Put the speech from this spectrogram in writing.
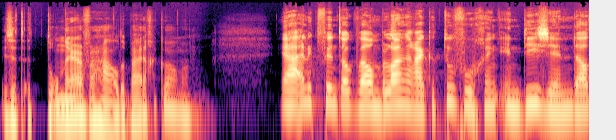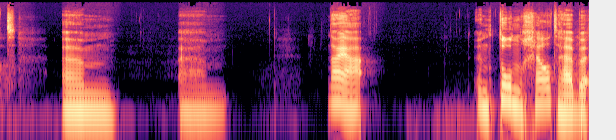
is het, het tonair verhaal erbij gekomen. Ja, en ik vind ook wel een belangrijke toevoeging in die zin dat, um, um, nou ja, een ton geld hebben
